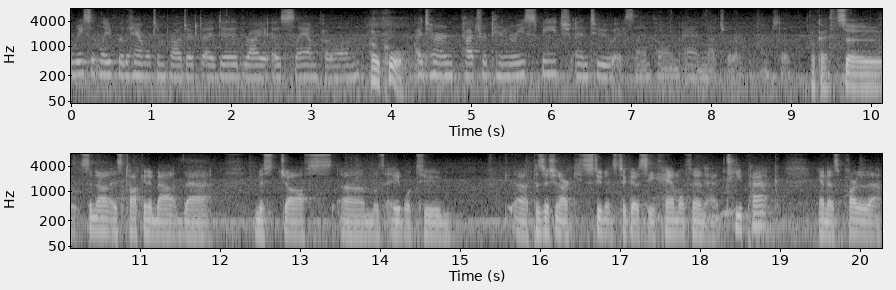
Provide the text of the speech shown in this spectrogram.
recently for the Hamilton project, I did write a slam poem. Oh, cool. I turned Patrick Henry's speech into a slam poem, and that's what I performed. So Okay, so Sanaa is talking about that Miss Joffs um, was able to uh, position our students to go see Hamilton at TPAC, and as part of that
